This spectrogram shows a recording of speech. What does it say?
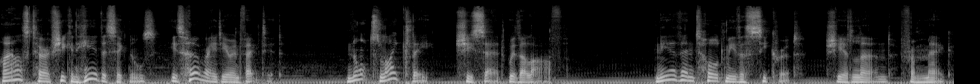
I asked her if she can hear the signals. Is her radio infected? Not likely, she said with a laugh. Nia then told me the secret she had learned from Meg.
